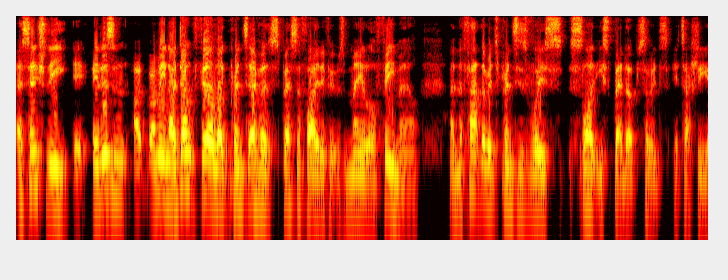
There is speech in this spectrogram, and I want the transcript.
essentially it, it isn't. I, I mean, I don't feel like Prince ever specified if it was male or female, and the fact that it's Prince's voice slightly sped up, so it's it's actually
